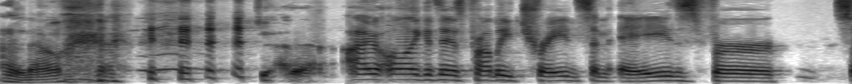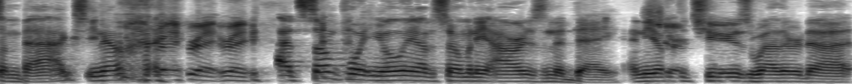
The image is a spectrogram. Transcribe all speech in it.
I don't know. I, all I can say is probably trade some A's for some bags, you know? right, right, right. At some point, you only have so many hours in a day, and you have to choose whether to,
